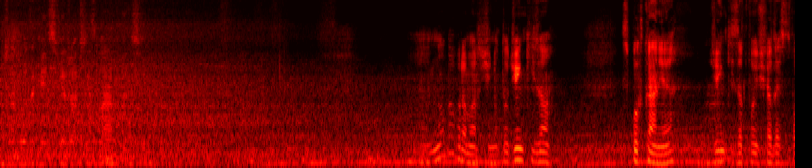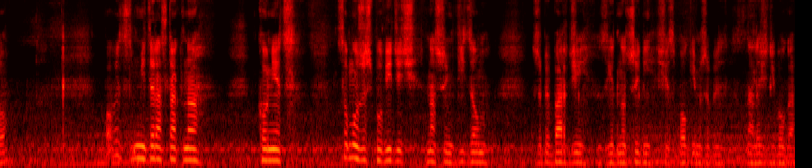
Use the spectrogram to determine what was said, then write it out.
Można było takiej świeżości złapać. No dobra Marcin, no to dzięki za spotkanie, dzięki za Twoje świadectwo. Powiedz mi teraz tak na koniec, co możesz powiedzieć naszym widzom, żeby bardziej zjednoczyli się z Bogiem, żeby znaleźli Boga,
